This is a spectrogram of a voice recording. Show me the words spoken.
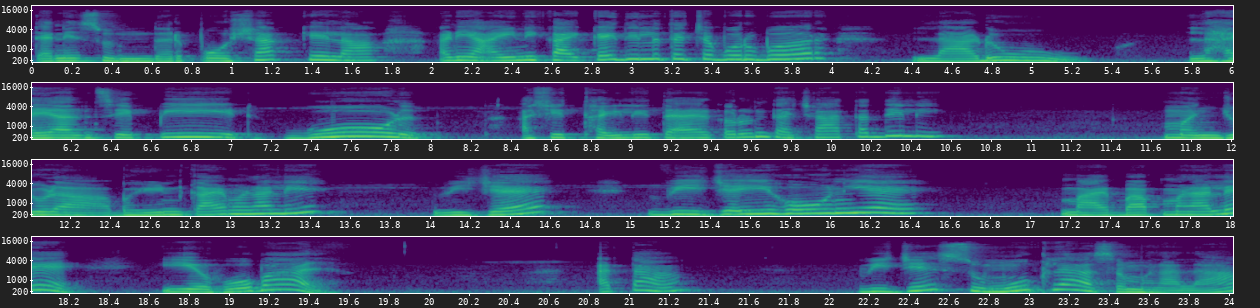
त्याने सुंदर पोशाख केला आणि आईने काय काय दिलं त्याच्याबरोबर? लाडू लहायांचे पीठ गूळ अशी थैली तयार करून त्याच्या हातात दिली. मंजुळा बहीण काय म्हणाली? विजय विजयी होऊन ये. मायबाप म्हणाले ये हो बाळ. आता विजय सुमुखला असं म्हणाला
